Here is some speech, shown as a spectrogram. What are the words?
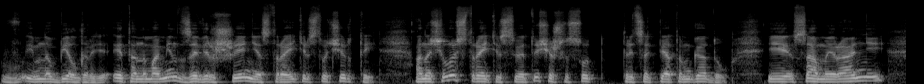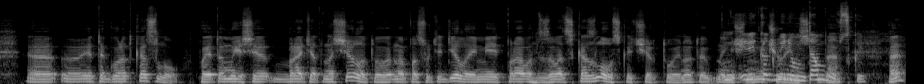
в, именно в Белгороде. Это на момент завершения строительства черты. А началось строительство в 1600 1935 году. И самый ранний э, э, – это город Козлов. Поэтому, если брать от начала, то она, по сути дела, имеет право называться Козловской чертой. Но это или как минимум Тамбовской. Да. А?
